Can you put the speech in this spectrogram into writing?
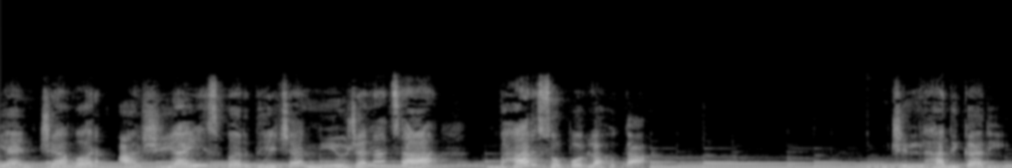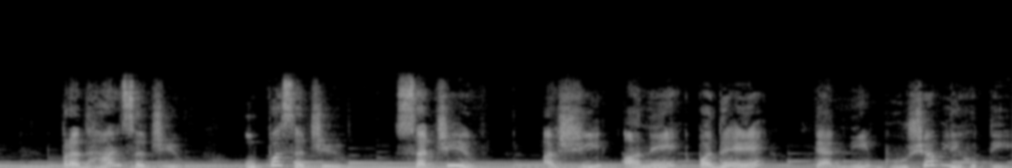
यांच्यावर आशियाई स्पर्धेच्या नियोजनाचा भार सोपवला होता. जिल्हाधिकारी प्रधान सचिव उपसचिव सचिव अशी अनेक पदे त्यांनी भूषवली होती.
